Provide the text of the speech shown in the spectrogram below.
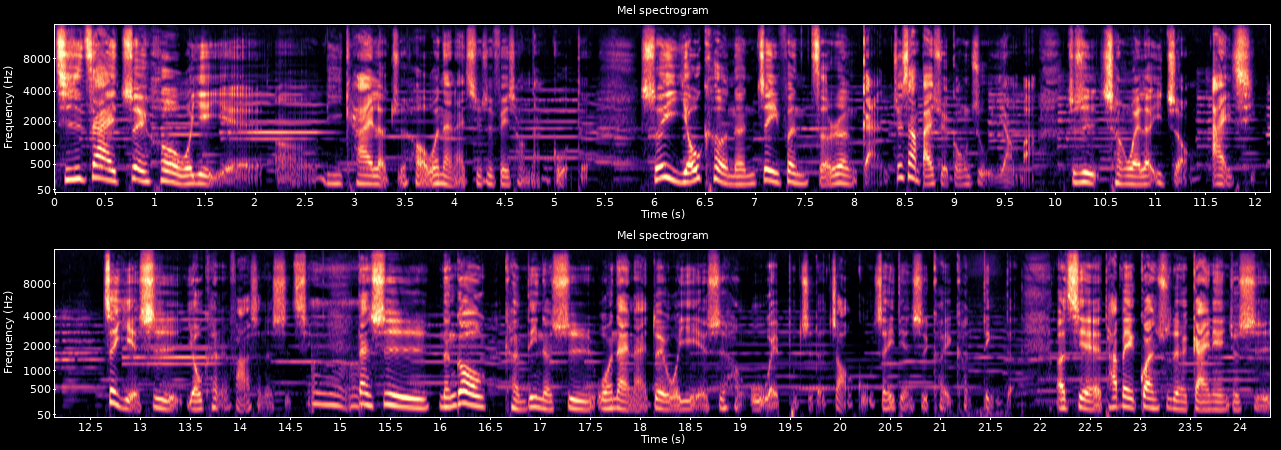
其实，在最后我爷爷嗯离开了之后，我奶奶其实是非常难过的，所以有可能这一份责任感，就像白雪公主一样吧，就是成为了一种爱情，这也是有可能发生的事情。嗯，嗯但是能够肯定的是，我奶奶对我爷爷是很无微不至的照顾，这一点是可以肯定的。而且她被灌输的概念就是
